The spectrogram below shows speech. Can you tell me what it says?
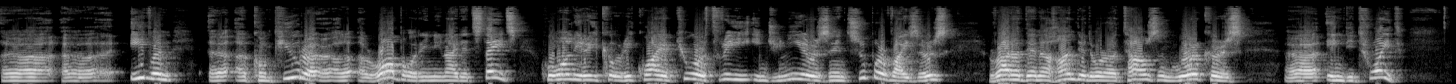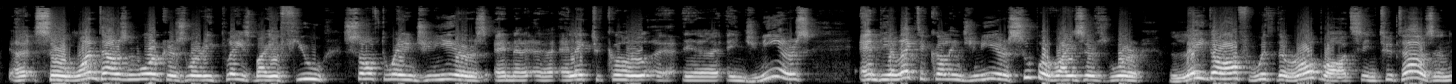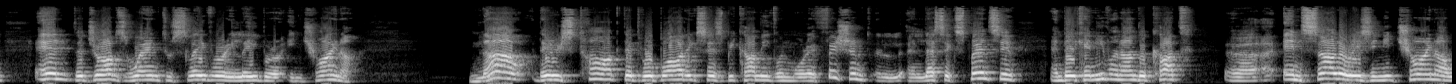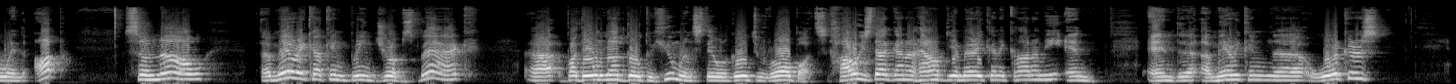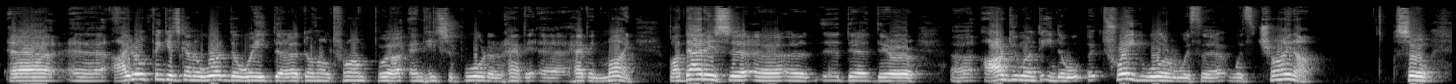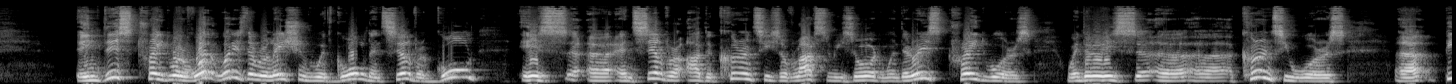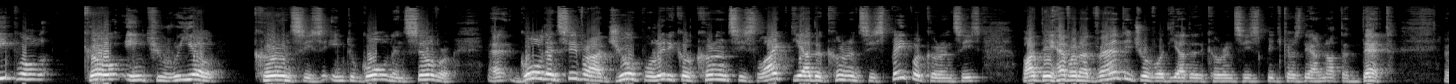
uh, uh, even a computer, a, a, robot in the United States who only required two or three engineers and supervisors rather than a hundred or a thousand workers uh, in Detroit. Uh, so 1,000 workers were replaced by a few software engineers and uh, uh electrical engineers, and the electrical engineer supervisors were laid off with the robots in 2000 and the jobs went to slavery labor in China. Now there is talk that robotics has become even more efficient and less expensive, and they can even undercut, uh, and salaries in China went up. So now America can bring jobs back, uh, but they will not go to humans, they will go to robots. How is that going to help the American economy and, and uh, American uh, workers? Uh, uh, I don't think it's going to work the way the, Donald Trump uh, and his supporters have, have in mind. But that is the, their argument in the trade war with, with China. So, in this trade war, what, what is the relation with gold and silver? Gold is uh, and silver are the currencies of last resort. When there is trade wars, when there is uh, uh, currency wars, people go into real currencies, into gold and silver. Uh, gold and silver are geopolitical currencies like the other currencies, paper currencies, but they have an advantage over the other currencies because they are not a debt. Uh,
